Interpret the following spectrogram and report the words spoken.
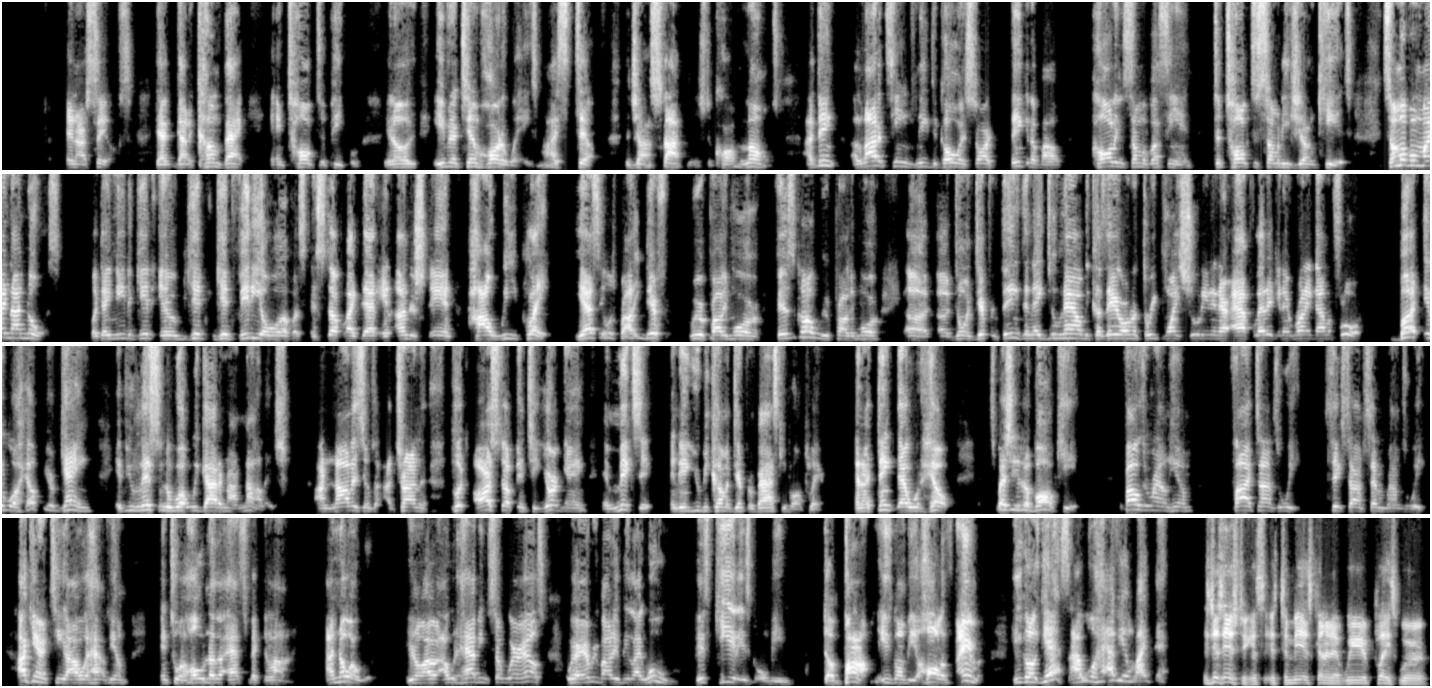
and ourselves that got to come back and talk to people. You know, even the Tim Hardaway's, myself, the John Stocktons, the Carl Malones. I think a lot of teams need to go and start thinking about calling some of us in to talk to some of these young kids. Some of them might not know us, but they need to get get get video of us and stuff like that and understand how we play. Yes, it was probably different. We were probably more physical. We were probably more uh, uh, doing different things than they do now because they are on a three point shooting and they're athletic and they're running down the floor. But it will help your game if you listen to what we got in our knowledge. Our knowledge of uh, trying to put our stuff into your game and mix it, and then you become a different basketball player. And I think that would help, especially the ball kid. If I was around him five times a week, six times, seven times a week, I guarantee I would have him into a whole nother aspect of line. I know I would. You know, I, I would have him somewhere else where everybody would be like, whoa, this kid is going to be the bomb. He's going to be a Hall of Famer. He go, yes, I will have him like that. It's just interesting. It's, it's to me, it's kind of that weird place where,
